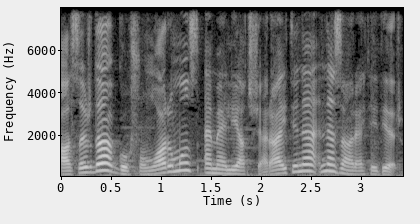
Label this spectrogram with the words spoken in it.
Hazırda qoşunlarımız əməliyyat şəraitinə nəzarət edir.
